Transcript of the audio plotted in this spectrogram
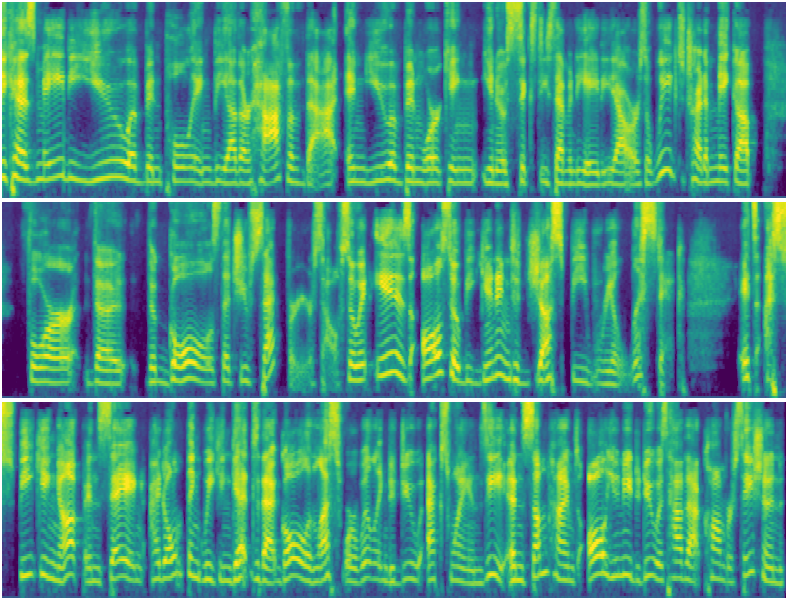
because maybe you have been pulling the other half of that and you have been working you know 60 70 80 hours a week to try to make up for the the goals that you've set for yourself so it is also beginning to just be realistic it's uh, speaking up and saying, I don't think we can get to that goal unless we're willing to do X, Y, and Z. And sometimes all you need to do is have that conversation.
